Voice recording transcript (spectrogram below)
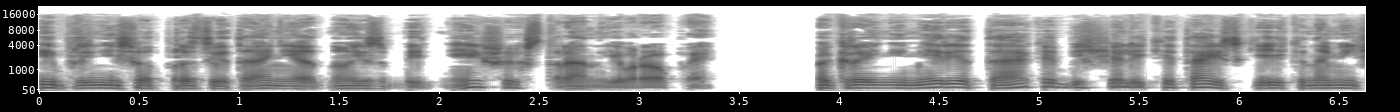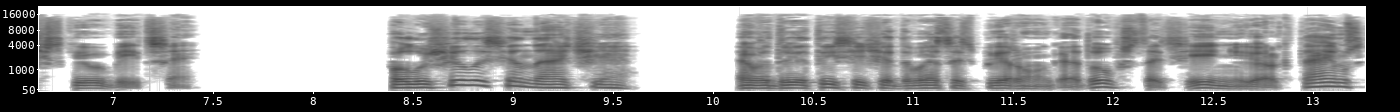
и принесет процветание одной из беднейших стран Европы. По крайней мере, так обещали китайские экономические убийцы. Получилось иначе. В 2021 году в статье New York Times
